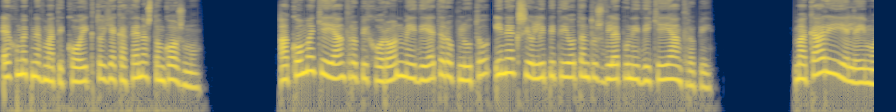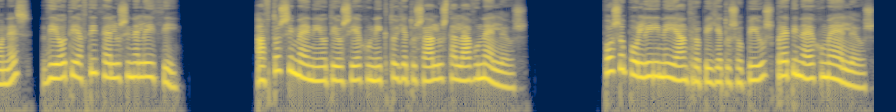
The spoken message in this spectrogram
έχουμε πνευματικό ήκτο για καθένα στον κόσμο. Ακόμα και οι άνθρωποι χωρών με ιδιαίτερο πλούτο είναι αξιολύπητοι όταν τους βλέπουν οι δίκαιοι άνθρωποι. Μακάρι οι ελεήμονες, διότι αυτοί θέλουν συνελεηθεί. Αυτό σημαίνει ότι όσοι έχουν ήκτο για τους άλλους θα λάβουν έλεος. Πόσο πολλοί είναι οι άνθρωποι για τους οποίους πρέπει να έχουμε έλεος.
